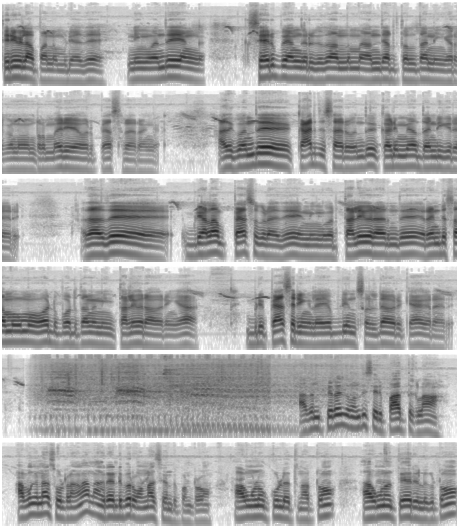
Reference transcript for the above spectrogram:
திருவிழா பண்ண முடியாது. நீங்கள் வந்து எங்கள் செருப்பு எங்கே இருக்குதோ அந்த அந்த இடத்துல தான் நீங்கள் இருக்கணுன்ற மாதிரி அவர் பேசுகிறாருங்க அதுக்கு வந்து கார்த்தி சார் வந்து கடுமையாக தண்டிக்கிறாரு. அதாவது இப்படியெல்லாம் பேசக்கூடாது. நீங்கள் ஒரு தலைவராக இருந்து ரெண்டு சமூகமும் ஓட்டு போட்டு தானே நீங்கள் தலைவர் ஆகிறீங்க இப்படி பேசுகிறீங்களே எப்படின்னு சொல்லிட்டு அவர் கேட்குறாரு அதன் பிறகு வந்து சரி பார்த்துக்கலாம் அவங்க என்ன சொல்கிறாங்கன்னா நாங்கள் ரெண்டு பேரும் ஒன்றா சேர்ந்து பண்ணுறோம் அவங்களும் கூழ் எடுத்துனாட்டும் அவங்களும் தேர் இழுக்கட்டும்.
